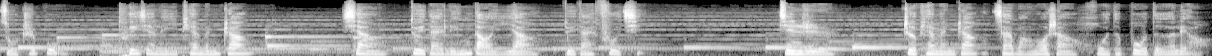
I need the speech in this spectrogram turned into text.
组织部推荐了一篇文章，像对待领导一样对待父亲。近日。这篇文章在网络上火得不得了。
